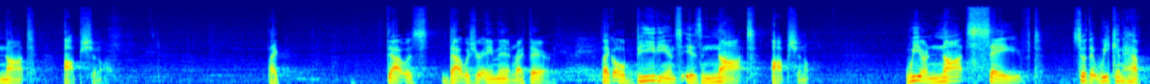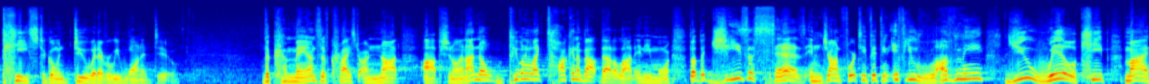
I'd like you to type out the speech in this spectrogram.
not optional. Like, that was, that was your amen right there. Like, obedience is not optional. We are not saved so that we can have peace to go and do whatever we want to do. The commands of Christ are not optional. And I know people don't like talking about that a lot anymore. But, but Jesus says in John 14, 15, if you love me, you will keep my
